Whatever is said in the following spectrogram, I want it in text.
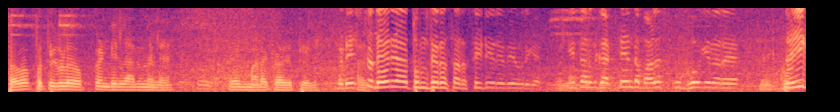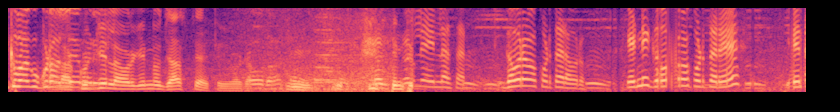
ಸಭಾಪತಿಗಳೇ ಒಪ್ಕೊಂಡಿಲ್ಲ ಅಂದಮೇಲೆ. ಹೇಗೆ ಮಾಡೋಕ್ಕಾಗುತ್ತೆ ಹೇಳಿ. ಬಟ್ ಎಷ್ಟು ಧೈರ್ಯ ತುಂಬ್ತೀರಾ ಸರ್ ಸಿ ಟಿ ರವಿ ಅವರಿಗೆ? ಈ ಥರದ ಘಟನೆಯಿಂದ ಬಹಳಷ್ಟು ಕುಗ್ಗಿ ಹೋಗಿದ್ದಾರೆ. ದೈಹಿಕವಾಗೂ ಕೂಡ ಅಲ್ಲ ಅಲ್ಲೇ ಕುಗ್ಗಿಲ್ಲ ಅವ್ರಿಗಿನ್ನೂ ಜಾಸ್ತಿ ಆಯ್ತು ಇವಾಗ. ಹೌದಾ? ಇಲ್ಲ ಇಲ್ಲ ಸರ್ ಗೌರವ ಕೊಡ್ತಾರೆ ಅವರು. ಹೆಣ್ಣಿಗೆ ಗೌರವ ಕೊಡ್ತಾರೆ. ಏನ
